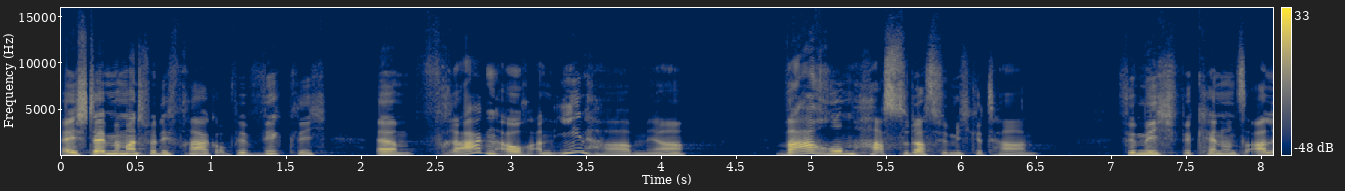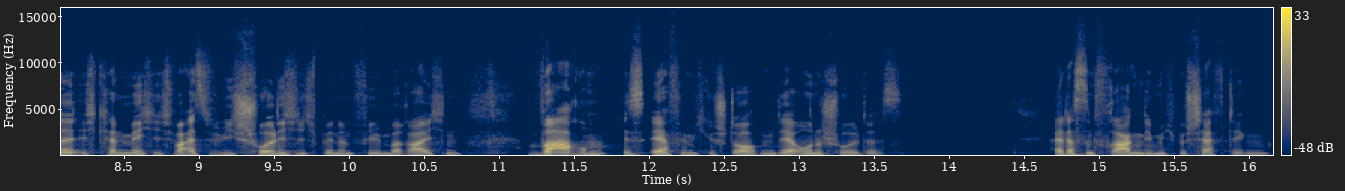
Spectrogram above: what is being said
Hey, ich stelle mir manchmal die Frage, ob wir wirklich ähm, Fragen auch an ihn haben, ja. Warum hast du das für mich getan? Für mich, wir kennen uns alle, ich kenne mich, ich weiß, wie schuldig ich bin in vielen Bereichen. Warum ist er für mich gestorben, der ohne Schuld ist? Hey, das sind Fragen, die mich beschäftigen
